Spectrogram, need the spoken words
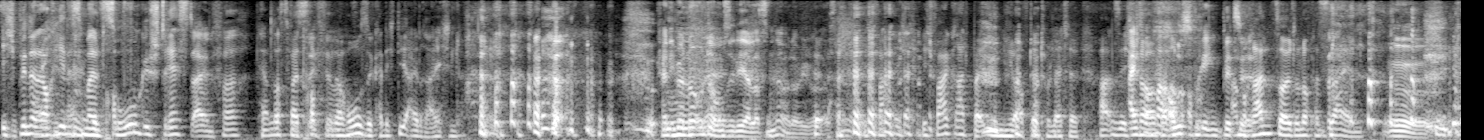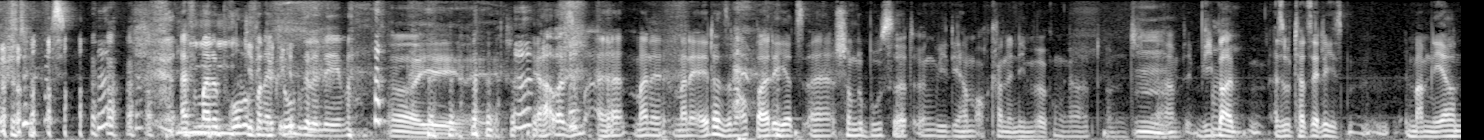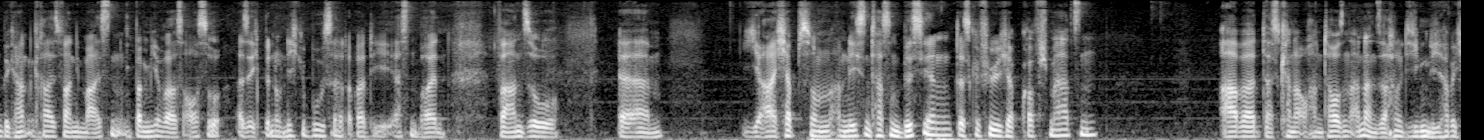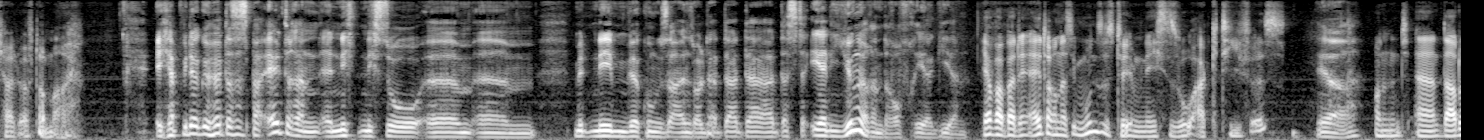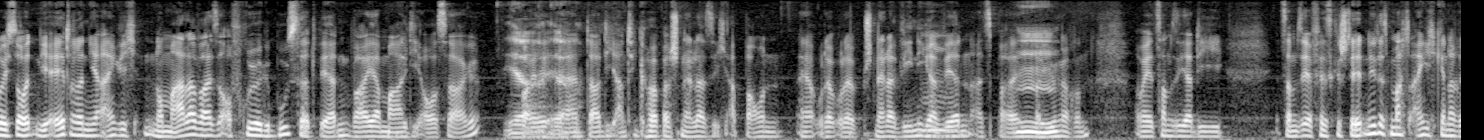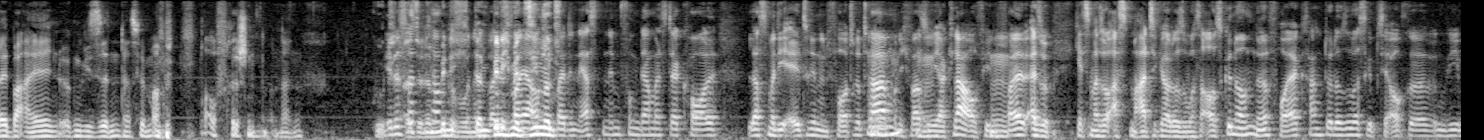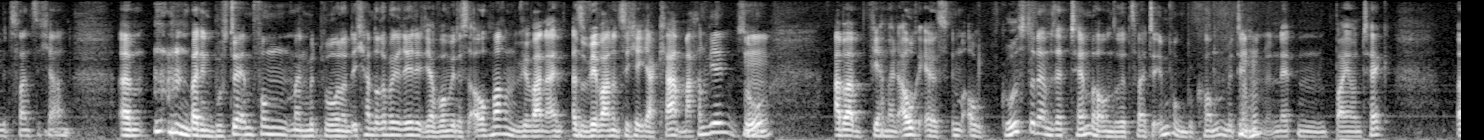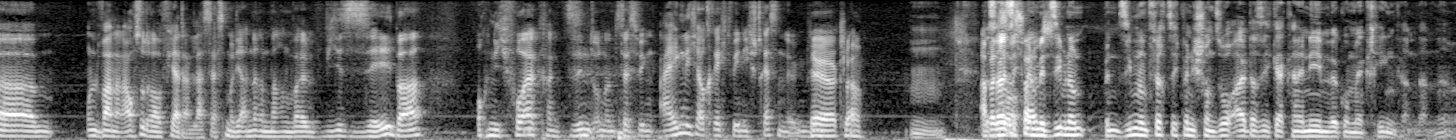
Ich bin dann auch jedes Mal so gestresst einfach. wir haben noch zwei Tropfen in der Hose, kann ich die einreichen? Kann ich mir nur Unterhose leer lassen, ne? oder wie war das? Ich war, ich, ich war gerade bei Ihnen hier auf der Toilette. Warten Sie, ich Einfach mal auf- bitte. Am Rand sollte noch was sein. Einfach mal eine Probe von der Klobrille nehmen. Oh je, oh je. Ja, aber so, äh, meine, meine Eltern sind auch beide jetzt äh, schon geboostert irgendwie, die haben auch keine Nebenwirkungen gehabt. Und äh, wie bei, also tatsächlich ist in meinem näheren Bekanntenkreis waren die meisten, und bei mir war es auch so, also ich bin noch nicht geboostert, aber die ersten beiden waren so, ähm, ja, ich habe so am nächsten Tag so ein bisschen das Gefühl, ich habe Kopfschmerzen. Aber das kann auch an tausend anderen Sachen liegen, die habe ich halt öfter mal. Ich habe wieder gehört, dass es bei Älteren äh, nicht, nicht so ähm, ähm, mit Nebenwirkungen sein soll, da, da, da, dass da eher die Jüngeren darauf reagieren. Ja, weil bei den Älteren das Immunsystem nicht so aktiv ist. Ja, Und äh, dadurch sollten die Älteren ja eigentlich normalerweise auch früher geboostert werden, war ja mal die Aussage. Ja, weil ja. Äh, da die Antikörper schneller sich abbauen äh, oder, oder schneller weniger Mhm. werden als bei, bei Jüngeren. Aber jetzt haben sie ja die, jetzt haben sie ja festgestellt, nee, das macht eigentlich generell bei allen irgendwie Sinn, dass wir mal auffrischen. Und dann, gut. Ja, das hat also mich dann auch bin ich, dann bin ich mit ja auch schon 27. bei den ersten Impfungen damals der Call, lass mal die Älteren den Vortritt haben. Und ich war so, ja klar, auf jeden Fall. Also jetzt mal so Asthmatiker oder sowas ausgenommen, ne? Vorerkrankt oder sowas, gibt es ja auch äh, irgendwie mit 20 Jahren. Ähm, bei den Boosterimpfungen, mein Mitbewohner und ich haben darüber geredet, ja, wollen wir das auch machen? Wir waren ein, also wir waren uns sicher, ja klar, machen wir, so. Aber wir haben halt auch erst im August oder im September unsere zweite Impfung bekommen mit dem netten BioNTech. Ähm, und waren dann auch so drauf, ja, dann lass erstmal die anderen machen, weil wir selber auch nicht vorerkrankt sind und uns deswegen eigentlich auch recht wenig stressen irgendwie. ja, ja, klar. Das das heißt, ich bin halt- mit 47, bin 47 bin ich schon so alt, dass ich gar keine Nebenwirkungen mehr kriegen kann dann. Ne?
